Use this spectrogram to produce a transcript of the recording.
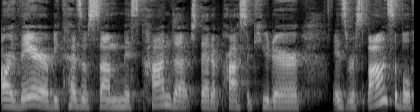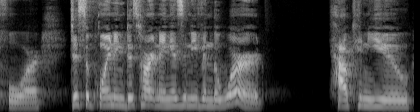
are there because of some misconduct that a prosecutor is responsible for. Disappointing, disheartening isn't even the word. How can you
